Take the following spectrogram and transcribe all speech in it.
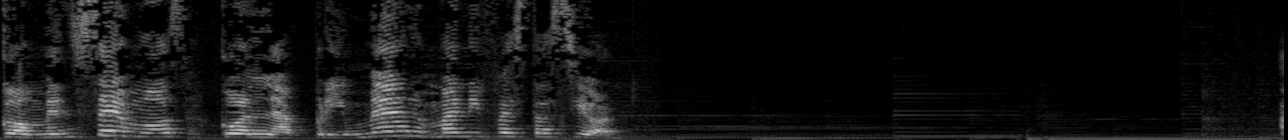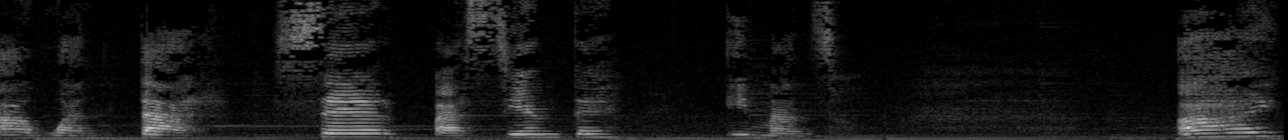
Comencemos con la primer manifestación. Aguantar, ser paciente y manso. Ay,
